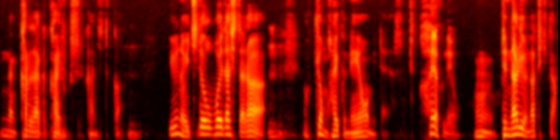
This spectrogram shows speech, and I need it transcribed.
なんか体が回復する感じとか、うんいうのを一度覚え出したら、うんあ今日も早く寝ようみたい早く寝よな。うん。ってなるようになってきた。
